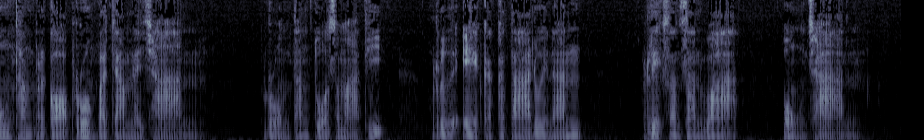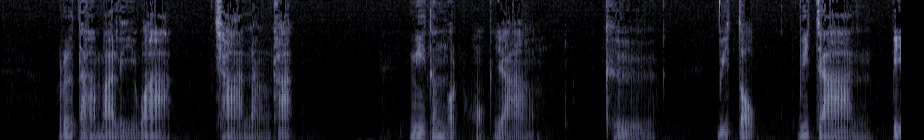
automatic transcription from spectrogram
องค์ธรรมประกอบร่วมประจำในฌาน รวมทั้งตัวสมาธิ หรือเอกกตาด้วยนั้น เรียกสั้นๆว่า องค์ฌาน หรือตามบาลีว่า ชานังคะ มีทั้งหมดหกอย่าง คือ วิตก วิจารปี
